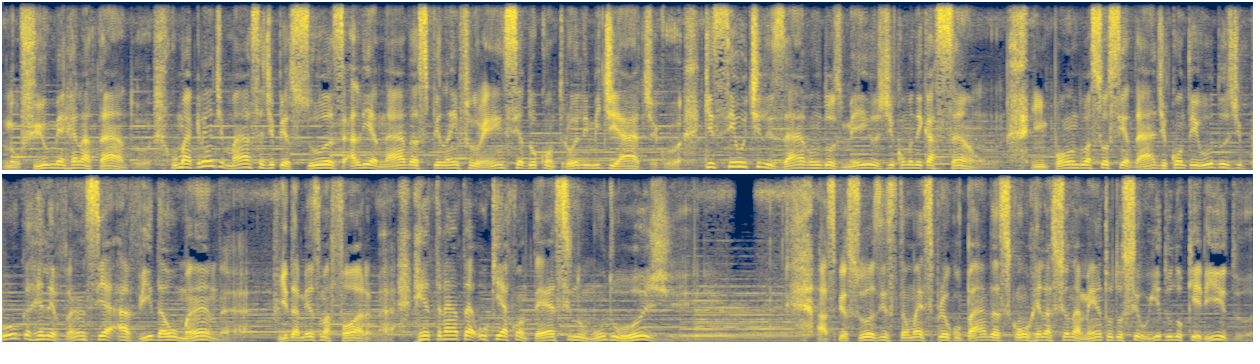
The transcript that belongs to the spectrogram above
No filme é relatado uma grande massa de pessoas alienadas pela influência do controle midiático que se utilizavam dos meios de comunicação, impondo à sociedade conteúdos de pouca relevância à vida humana. E da mesma forma, retrata o que acontece no mundo hoje. As pessoas estão mais preocupadas com o relacionamento do seu ídolo querido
